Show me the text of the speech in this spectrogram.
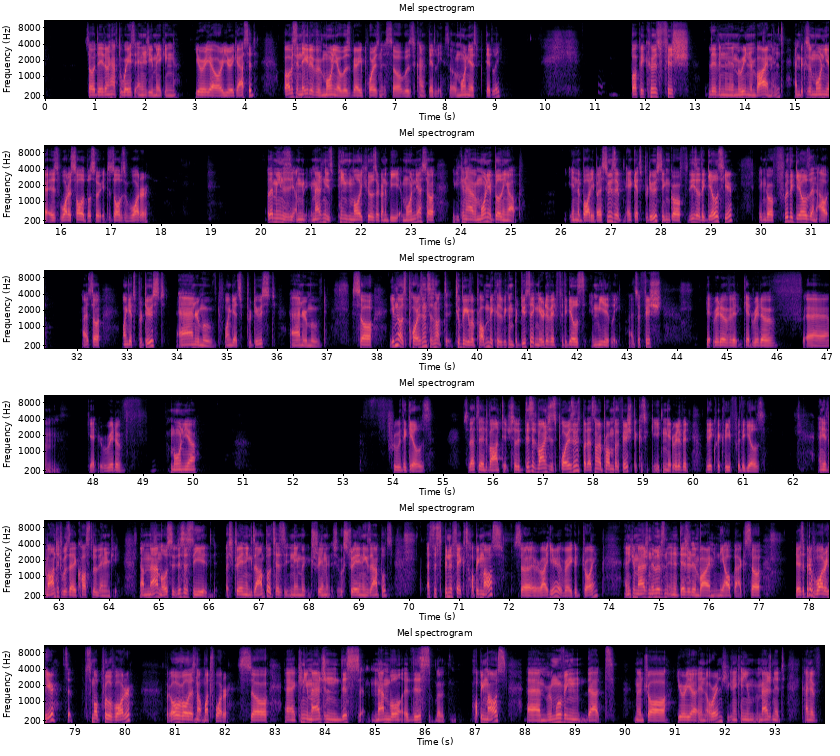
So they don't have to waste energy making urea or uric acid. But obviously, negative ammonia was very poisonous, so it was kind of deadly. So ammonia is deadly. But because fish live in a marine environment, and because ammonia is water soluble, so it dissolves in water, what that means is, imagine these pink molecules are going to be ammonia. So you can have ammonia building up in the body, but as soon as it, it gets produced, it can go. These are the gills here. It can go through the gills and out. Right. So one gets produced, and removed. One gets produced and removed. So even though it's poisonous, it's not too big of a problem because we can produce it and get rid of it for the gills immediately. Right? So fish get rid of it, get rid of, um, get rid of ammonia through the gills. So that's an advantage. So the disadvantage is poisonous, but that's not a problem for the fish because you can get rid of it really quickly through the gills and the advantage was that it cost little energy. Now mammals, this is the Australian example, it says name extreme Australian examples. That's the spinifex hopping mouse, so right here, a very good drawing. And you can imagine it lives in, in a desert environment in the outback. So there's a bit of water here, it's a small pool of water, but overall there's not much water. So uh, can you imagine this mammal, uh, this uh, hopping mouse, um, removing that? I'm going to draw urea in orange. You can can you imagine it kind of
